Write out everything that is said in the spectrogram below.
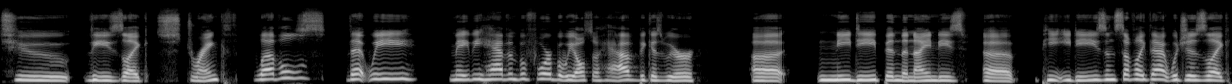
to these like strength levels that we maybe haven't before, but we also have because we were uh knee deep in the 90s uh PEDs and stuff like that, which is like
